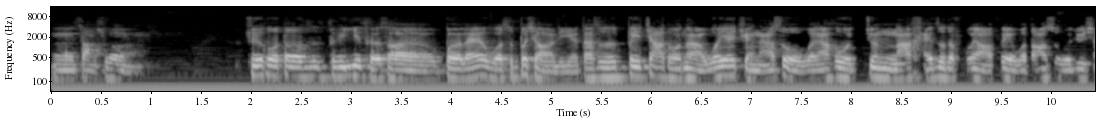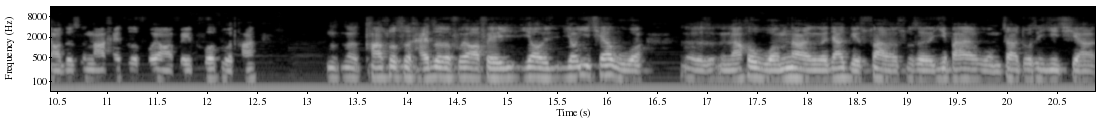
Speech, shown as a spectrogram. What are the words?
嗯，咋说呢？最后到这个议程上，本来我是不想离，但是被架到那儿，我也挺难受。我然后就拿孩子的抚养费，我当时我就想的是拿孩子的抚养费拖住他。那那他说是孩子的抚养费要要一千五。呃，然后我们那儿人家给算了，说是一般我们这儿都是一千，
